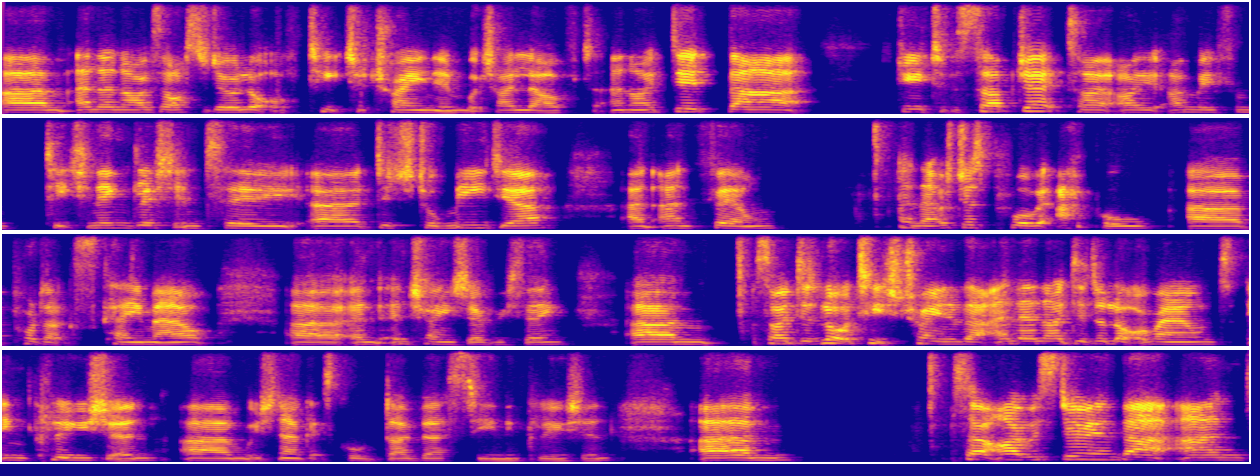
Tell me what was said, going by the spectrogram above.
Um, and then I was asked to do a lot of teacher training, which I loved. And I did that due to the subject. I, I, I moved from teaching English into uh, digital media and, and film. And that was just before the Apple uh, products came out uh, and, and, changed everything. Um, so I did a lot of teacher training of that. And then I did a lot around inclusion, um, which now gets called diversity and inclusion. Um, so I was doing that. And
